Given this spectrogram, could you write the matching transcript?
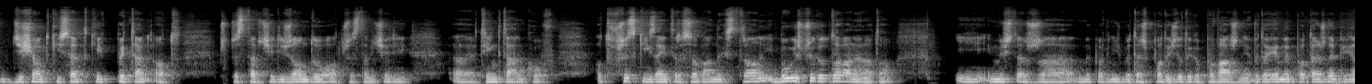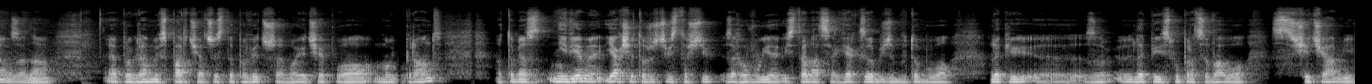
dziesiątki, setki pytań od przedstawicieli rządu, od przedstawicieli e, think tanków, od wszystkich zainteresowanych stron i był już przygotowany na to. I myślę, że my powinniśmy też podejść do tego poważnie. Wydajemy potężne pieniądze na e, programy wsparcia Czyste Powietrze, Moje Ciepło, Mój Prąd. Natomiast nie wiemy, jak się to w rzeczywistości zachowuje w instalacjach, jak zrobić, żeby to było lepiej, e, lepiej współpracowało z sieciami,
